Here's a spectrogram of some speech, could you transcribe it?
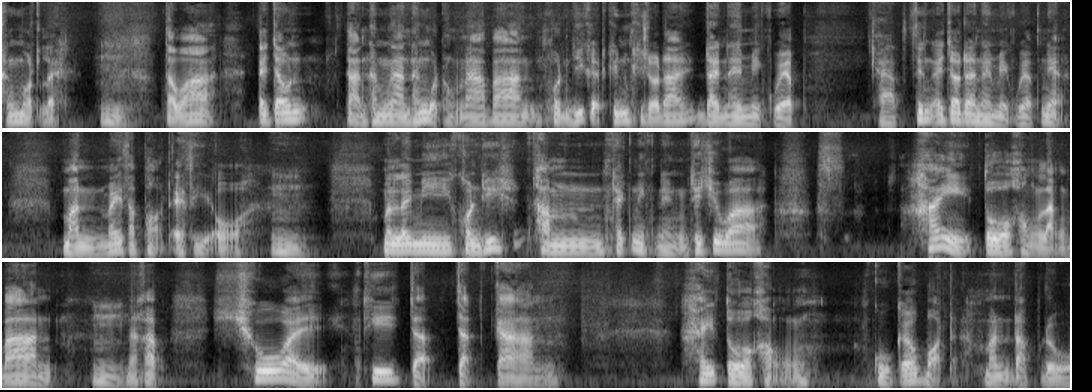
ทั้งหมดเลยอืมแต่ว่าไอ้เจ้าการทำงานทั้งหมดของหน้าบ้าน ผลที่เกิดขึ้นคือเราได้ Dynamic Web ครับซึ่งไอ้เจ้า Dynamic Web เนี่ยมันไม่ support SEO อืมมันเลยมีคนที่ทำเทคนิคหนึ่งที่ชื่อว่าให้ตัวของหลังบ้านอืมนะครับ ช่วยที่จะจัดการให้ตัวของ Google Bot อะมันรับรู้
